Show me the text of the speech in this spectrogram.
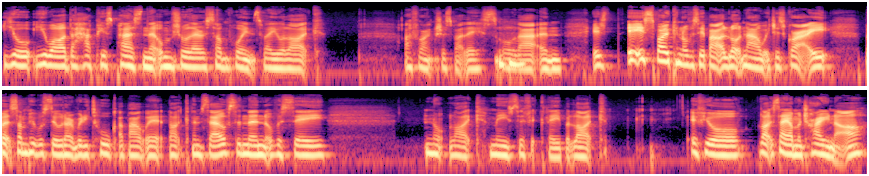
you're you are the happiest person, that I'm sure there are some points where you're like, I feel anxious about this or mm-hmm. that, and it's it is spoken obviously about a lot now, which is great. But some people still don't really talk about it like themselves, and then obviously not like me specifically, but like if you're like say I'm a trainer,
